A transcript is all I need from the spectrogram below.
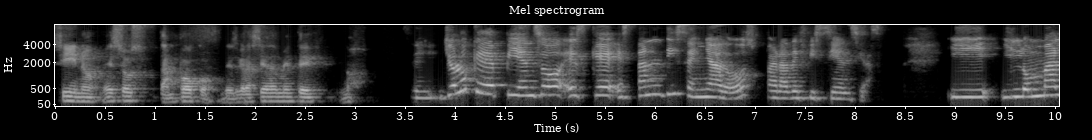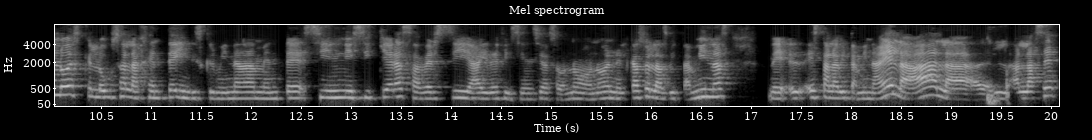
Sí, no, esos tampoco, desgraciadamente no. Sí. Yo lo que pienso es que están diseñados para deficiencias. Y, y, lo malo es que lo usa la gente indiscriminadamente sin ni siquiera saber si hay deficiencias o no, ¿no? En el caso de las vitaminas, está la vitamina E, la A, la, la, C,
